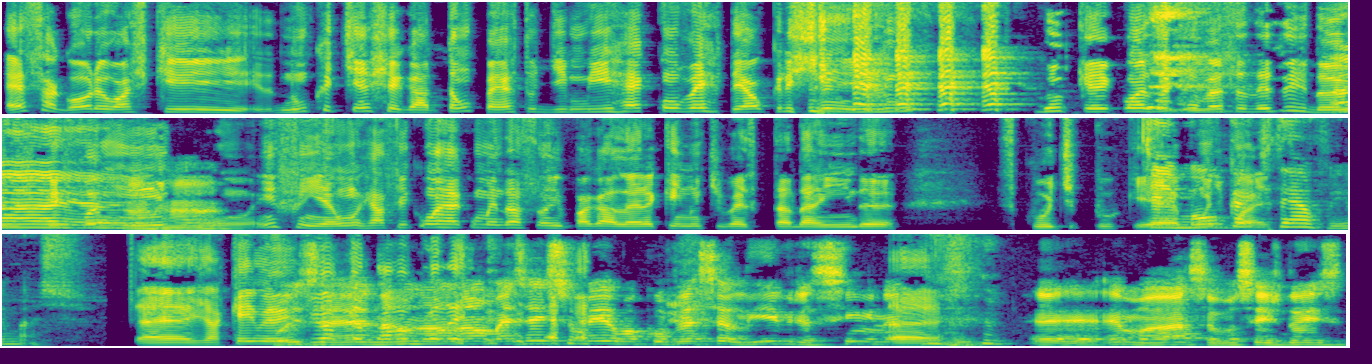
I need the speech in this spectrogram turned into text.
essa agora eu acho que nunca tinha chegado tão perto de me reconverter ao cristianismo do que com essa conversa desses dois. Ai, porque foi ai. muito Uhum. bom. Enfim, é um, já fica uma recomendação aí pra galera, quem não tiver escutado ainda, escute, porque é Queimou bom o que, é demais. que tem a ver, macho. É, já queimei. Pois é, não, não, não, mas é isso mesmo, a conversa é livre, assim, né? É, é, é massa, vocês dois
